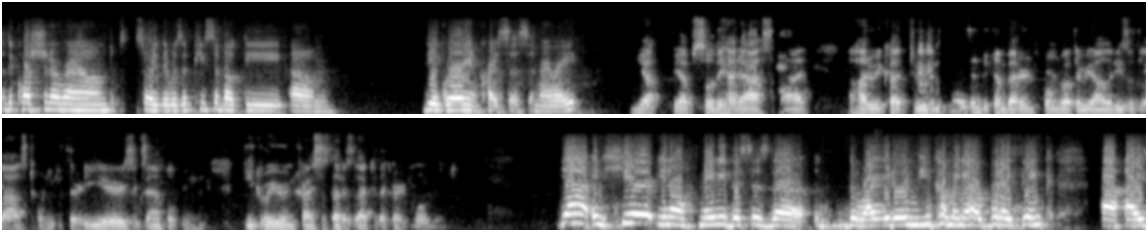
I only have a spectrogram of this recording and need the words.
the question around, sorry, there was a piece about the um, the agrarian crisis. Am I right? Yep, yep. So they had asked that how do we cut through the noise and become better informed about the realities of the last 20 to 30 years? Example being the agrarian crisis that has led to the current moment. Yeah, and here, you know, maybe this is the the writer in me coming out, but I think uh, I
